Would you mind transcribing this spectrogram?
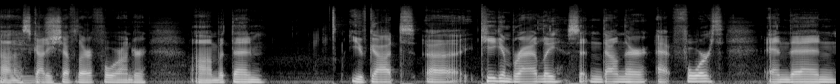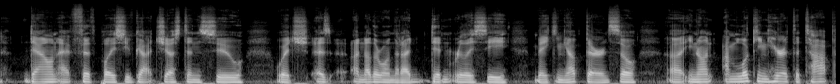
Uh, Scotty Scheffler at four under. Um, but then you've got uh, Keegan Bradley sitting down there at fourth, and then down at fifth place you've got Justin Suh, which is another one that I didn't really see making up there. And so, uh, you know, I'm looking here at the top,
